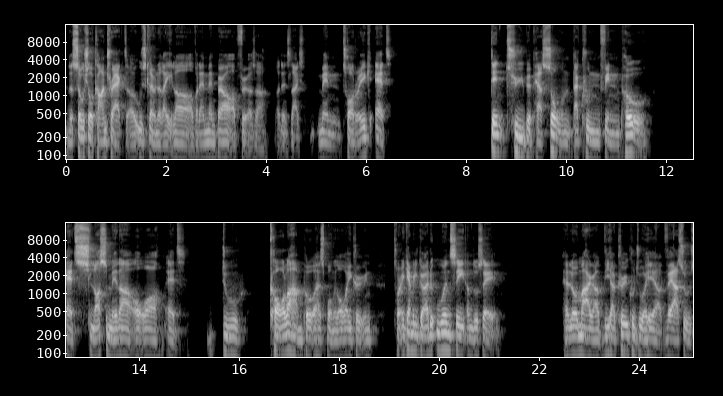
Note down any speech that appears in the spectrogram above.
the social contract og uskrevne regler og hvordan man bør opføre sig og den slags. Men tror du ikke, at den type person, der kunne finde på at slås med dig over, at du caller ham på at have sprunget over i køen, tror du ikke, han ville gøre det, uanset om du sagde, hallo Marker, vi har køkultur her, versus,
